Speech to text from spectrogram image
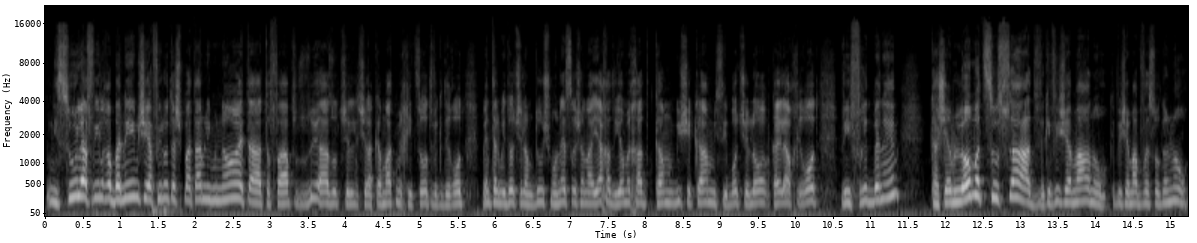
ניסו להפעיל רבנים שיפעילו את השפעתם למנוע את התופעה הבזויה הזאת של, של הקמת מחיצות וגדרות בין תלמידות שלמדו 18 שנה יחד, ויום אחד קם מי שקם מסיבות שלא כאלה או והפריד ביניהם. כאשר הם לא מצאו סעד, וכפי שאמרנו, כפי שאמר פרופסור גנור,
